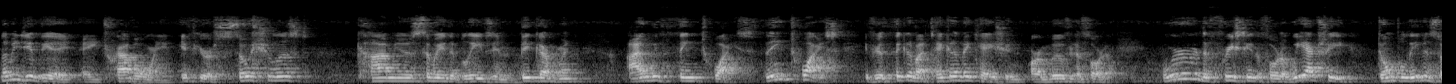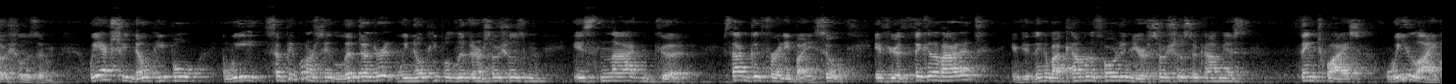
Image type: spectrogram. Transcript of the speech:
Let me give you a, a travel warning. If you're a socialist, communist, somebody that believes in big government, I would think twice. Think twice if you're thinking about taking a vacation or moving to Florida. We're the free state of Florida. We actually don't believe in socialism. We actually know people, and we some people understand lived under it. We know people lived under socialism. It's not good. It's not good for anybody. So if you're thinking about it, if you think about coming to Florida and you're a socialist or communist, think twice. We like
